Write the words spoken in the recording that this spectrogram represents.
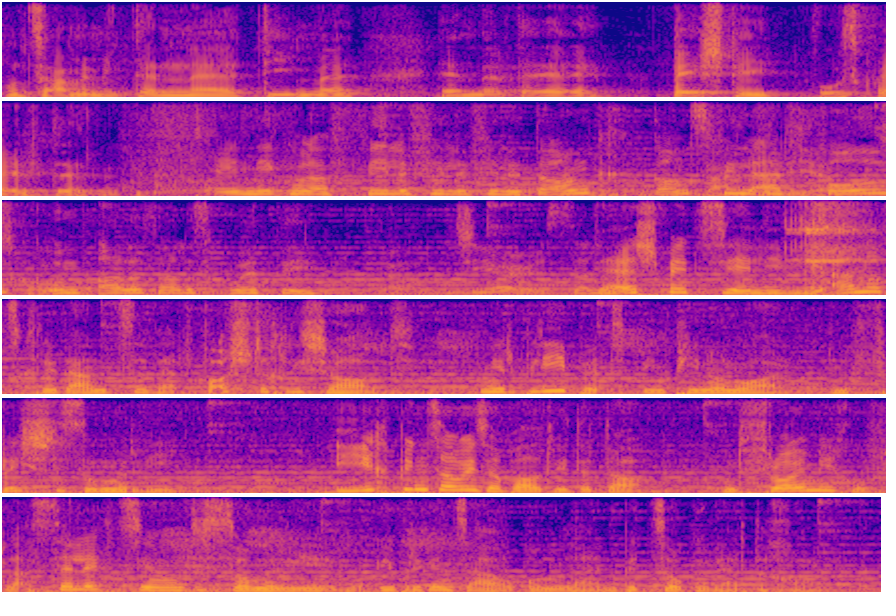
und zusammen mit dem äh, Team haben wir den besten ausgewählt. Hey Nicola, vielen, vielen, vielen Dank. Ganz viel Danke dir. Erfolg und alles, alles Gute. Cheers! Der spezielle Wein auch noch zu kredenzen wäre fast ein bisschen schade. Wir bleiben beim Pinot Noir, ein frischer Sommerwein. Ich bin sowieso bald wieder da und freue mich auf La Sélection des Sommelier, wo übrigens auch online bezogen werden kann.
